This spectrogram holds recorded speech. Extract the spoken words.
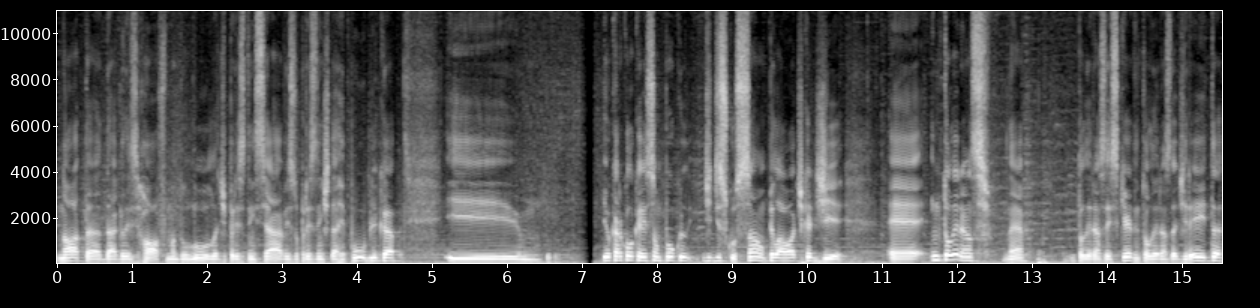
nota da Gleisi Hoffmann, do Lula, de presidenciáveis, do presidente da República. E eu quero colocar isso um pouco de discussão pela ótica de é, intolerância, né? Intolerância da esquerda, intolerância da direita.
